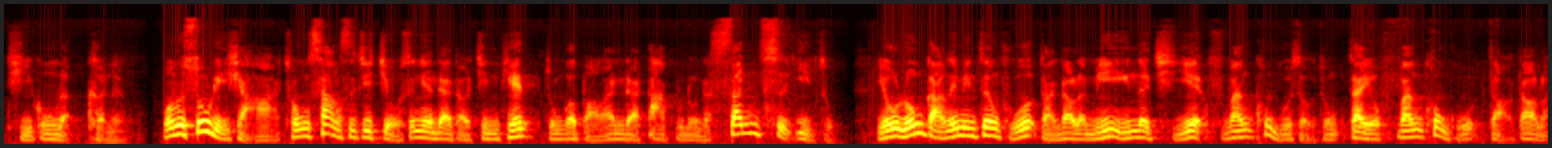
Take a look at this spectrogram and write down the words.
提供了可能。我们梳理一下啊，从上世纪九十年代到今天，中国保安的大股东的三次易主，由龙岗人民政府转到了民营的企业福安控股手中，再由福安控股找到了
